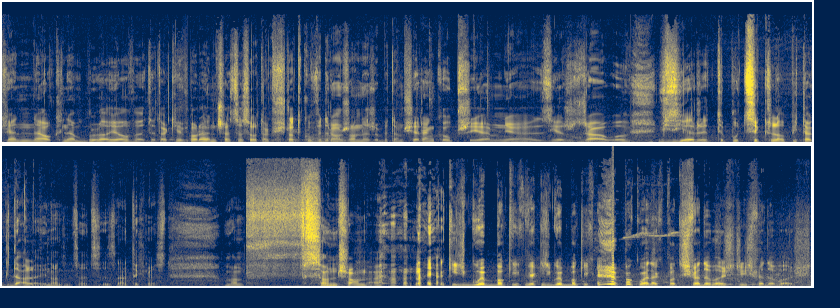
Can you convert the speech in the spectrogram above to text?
podokienne, okna bulojowe, te takie poręcze, co są tak w środku wydrążone, żeby tam się ręką przyjemnie zjeżdżało, wizjery typu cyklop i tak dalej, no to, to natychmiast mam wsączone na jakichś głębokich, w jakichś głębokich pokładach podświadomości i świadomości.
